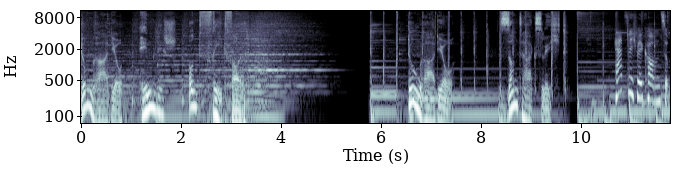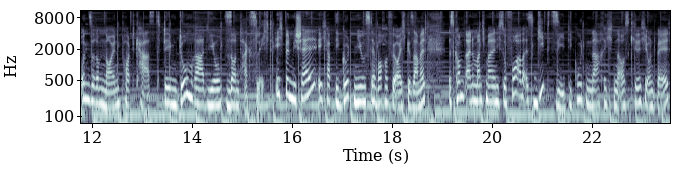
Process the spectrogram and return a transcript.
Domradio himmlisch und friedvoll. Domradio Sonntagslicht Herzlich willkommen zu unserem neuen Podcast, dem Domradio Sonntagslicht. Ich bin Michelle, ich habe die Good News der Woche für euch gesammelt. Es kommt einem manchmal nicht so vor, aber es gibt sie, die guten Nachrichten aus Kirche und Welt.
